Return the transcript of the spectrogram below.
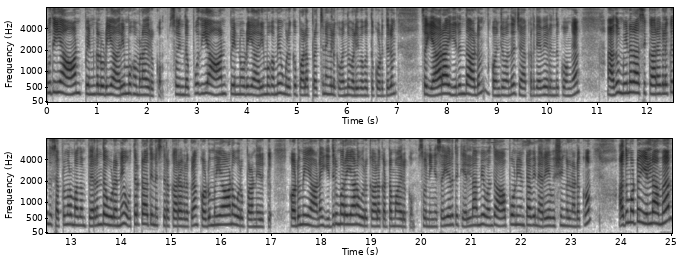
புதிய ஆண் பெண்களுடைய அறிமுகம்லாம் இருக்கும். ஸோ இந்த புதிய ஆண் பெண்ணுடைய அறிமுகமே உங்களுக்கு பல பிரச்சனைகளுக்கு வந்து வழிவகுத்து கொடுத்துடும். ஸோ யாராக இருந்தாலும் கொஞ்சம் வந்து ஜாக்கிரதையாகவே இருந்துக்கோங்க. அதுவும் மீனராசிக்காரர்களுக்கு இந்த செப்டம்பர் மாதம் பிறந்த உடனே உத்திரட்டாதி நட்சத்திரக்காரர்களுக்கெல்லாம் கடுமையான ஒரு பலன் இருக்குது கடுமையான எதிர்மறையான ஒரு காலகட்டமாக இருக்கும். ஸோ நீங்கள் செய்கிறதுக்கு எல்லாமே வந்து ஆப்போனியண்ட்டாகவே நிறைய விஷயங்கள் நடக்கும். அது மட்டும் இல்லாமல்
